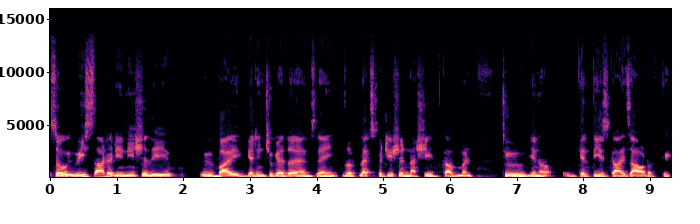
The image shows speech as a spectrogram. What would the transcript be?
So we started initially by getting together and saying, look, let's petition Nasheed government to, you know, get these guys out of the,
